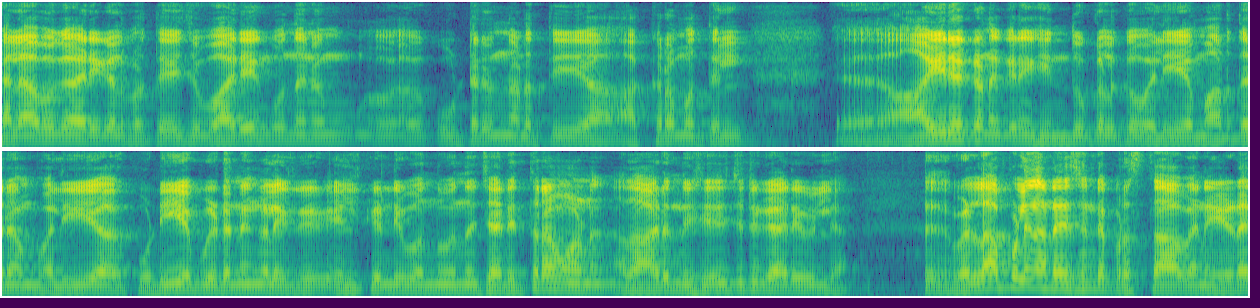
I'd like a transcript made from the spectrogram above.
കലാപകാരികൾ പ്രത്യേകിച്ച് വാര്യംകുന്നനും കൂട്ടരും നടത്തിയ അക്രമത്തിൽ ആയിരക്കണക്കിന് ഹിന്ദുക്കൾക്ക് വലിയ മർദ്ദനം വലിയ കൊടിയ പീഡനങ്ങൾ ഏൽക്കേണ്ടി വന്നു എന്ന ചരിത്രമാണ്. അതാരും നിഷേധിച്ചിട്ട് കാര്യമില്ല. വെള്ളാപ്പള്ളി നടേശന്റെ പ്രസ്താവനയുടെ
